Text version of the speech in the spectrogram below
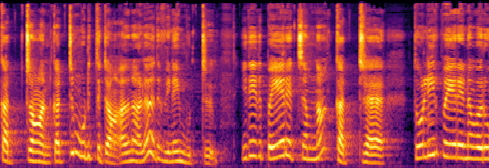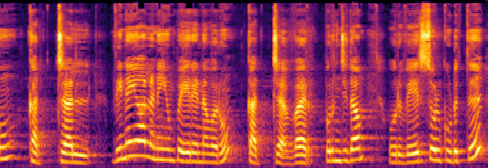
கற்றான். கற்று முடித்துட்டான். அதனால அது வினை முற்று. இது இது பெயரெச்சம்னா கற்ற. தொழிற்பெயர் என்ன வரும் கற்றல். வினையால் அணையும் பெயர் என்ன வரும் கற்றவர். புரிஞ்சுதா? ஒரு வேர் சொல் கொடுத்து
